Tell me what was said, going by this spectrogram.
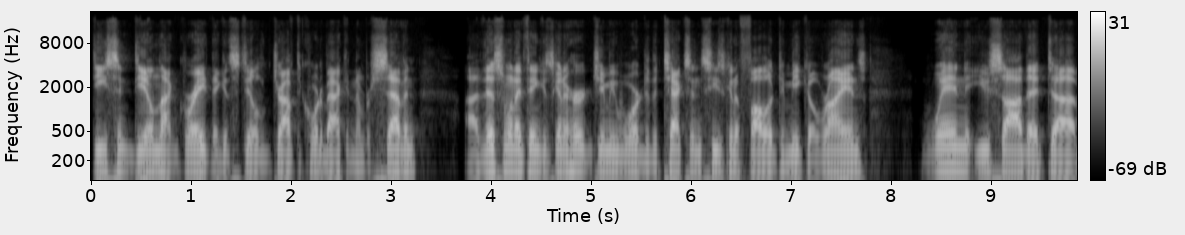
decent deal, not great. They could still drop the quarterback at number seven. Uh, this one I think is going to hurt Jimmy Ward to the Texans. He's going to follow DeMeco Ryans. When you saw that uh,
